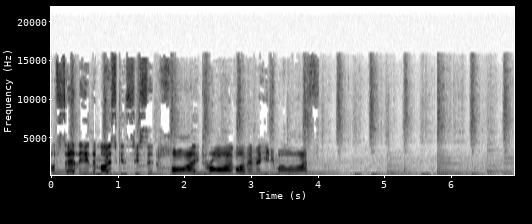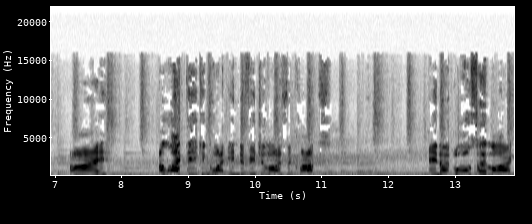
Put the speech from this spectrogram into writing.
I've sadly hit the most consistent high drive I've ever hit in my life. I, I like that you can quite individualise the clubs. And I also like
